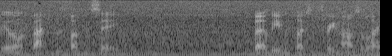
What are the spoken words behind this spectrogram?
The other one's back in the fucking city. But it'll be even closer to three miles away.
